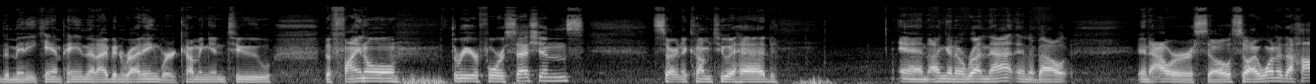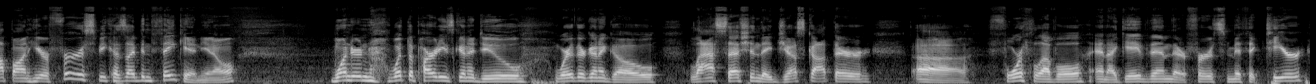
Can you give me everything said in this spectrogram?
the mini campaign that I've been running. We're coming into the final three or four sessions, starting to come to a head. And I'm going to run that in about an hour or so. So I wanted to hop on here first because I've been thinking, you know, wondering what the party's going to do, where they're going to go. Last session, they just got their uh, fourth level, and I gave them their first mythic tier,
